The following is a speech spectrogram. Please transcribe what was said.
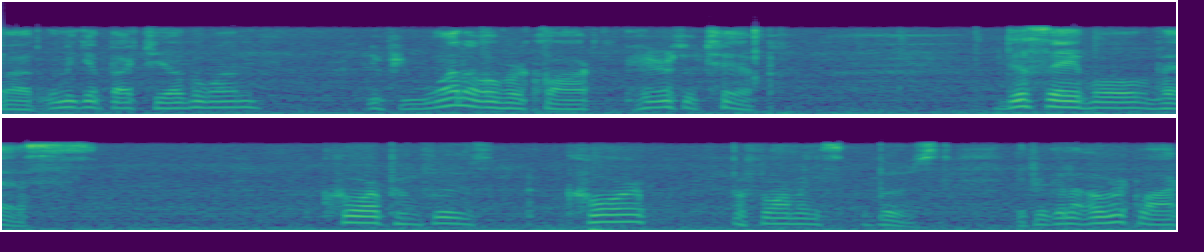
But let me get back to the other one. If you want to overclock, here's a tip. Disable this. Core, core performance boost. If you're going to overclock,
